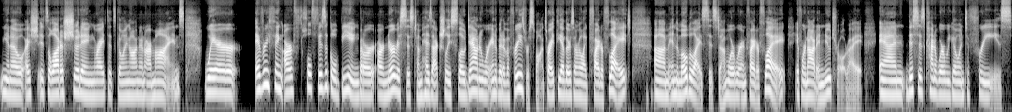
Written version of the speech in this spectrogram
you know, I sh- it's a lot of shoulding, right? That's going on in our minds, where everything our whole physical being but our, our nervous system has actually slowed down and we're in a bit of a freeze response right the others are like fight or flight mm-hmm. um, in the mobilized system where we're in fight or flight if we're not in neutral right and this is kind of where we go into freeze.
